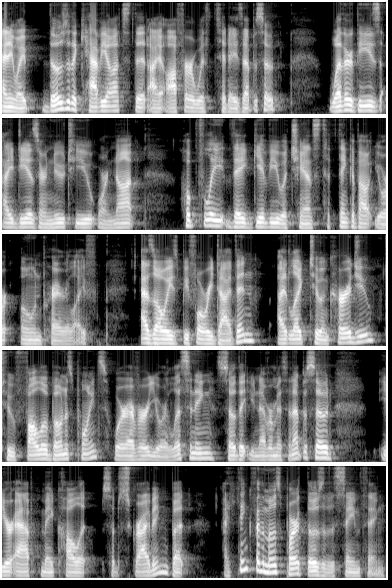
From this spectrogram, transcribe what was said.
Anyway, those are the caveats that I offer with today's episode. Whether these ideas are new to you or not, hopefully they give you a chance to think about your own prayer life. As always, before we dive in, I'd like to encourage you to follow bonus points wherever you are listening so that you never miss an episode. Your app may call it subscribing, but I think for the most part, those are the same thing.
